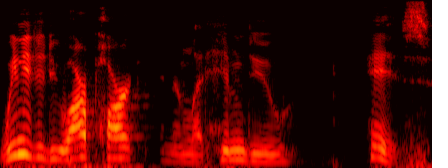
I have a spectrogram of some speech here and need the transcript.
We need to do our part and then let Him do His.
